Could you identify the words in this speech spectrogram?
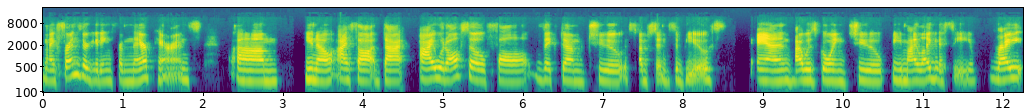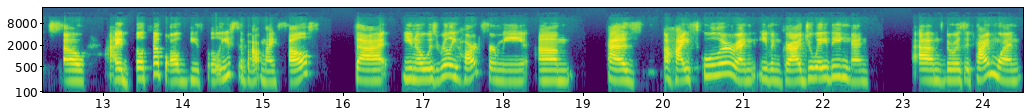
my friends are getting from their parents? Um, you know, I thought that I would also fall victim to substance abuse and that was going to be my legacy, right? So I had built up all these beliefs about myself that, you know, was really hard for me um, as a high schooler and even graduating. And um, there was a time when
